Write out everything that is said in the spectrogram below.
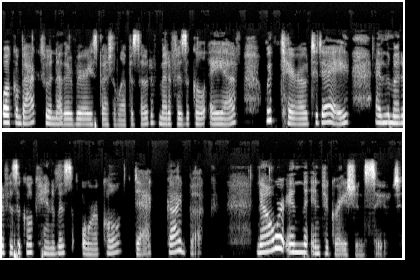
Welcome back to another very special episode of Metaphysical AF with Tarot Today and the Metaphysical Cannabis Oracle Deck Guidebook. Now we're in the integration suit.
